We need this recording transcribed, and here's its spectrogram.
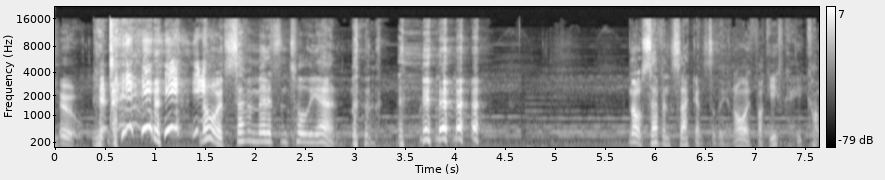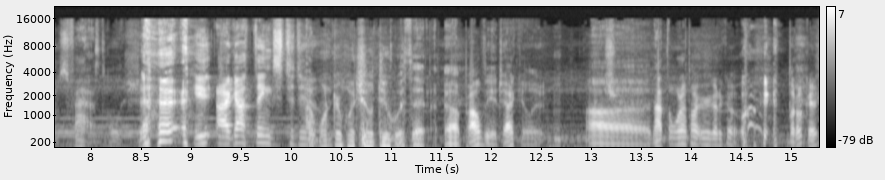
too. no, it's seven minutes until the end. no, seven seconds to the end. Holy fuck, he, he comes fast. Holy shit. He, I got things to do. I wonder what you'll do with it. Uh, probably ejaculate. Uh, not the one I thought you were gonna go, but okay.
